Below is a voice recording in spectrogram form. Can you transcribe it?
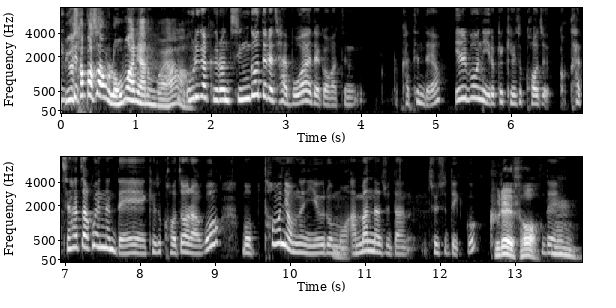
이거 그- 삿바 싸움을 너무 많이 하는 거야. 우리 가 그런 증거들을 잘 모아야 될 것 같은 같은데요. 일본이 이렇게 계속 거절 같이 하자고 했는데 계속 거절하고 뭐 터무니없는 이유로 뭐 안 만나 주다 줄 수도 있고. 그래서 네. 음,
